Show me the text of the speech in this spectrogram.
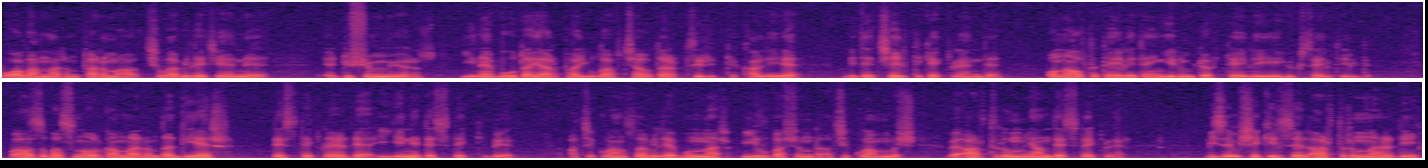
bu alanların tarıma açılabileceğini e, düşünmüyoruz. Yine buğday, arpa, yulaf, çavdar, trite, kaleye bir de çeltik eklendi. 16 TL'den 24 TL'ye yükseltildi. Bazı basın organlarında diğer desteklerde yeni destek gibi açıklansa bile bunlar yıl başında açıklanmış ve artırılmayan destekler. Bizim şekilsel artırımlar değil,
